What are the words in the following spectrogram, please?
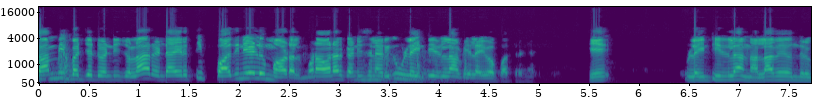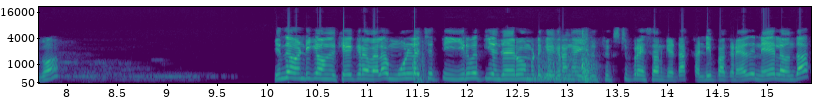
கம்மி பட்ஜெட் வண்டின்னு சொல்லலாம். ரெண்டாயிரத்தி பதினேழு மாடல் மூணாவது கண்டிஷன்ல இருக்கு. உள்ள இன்டீரியர்லாம் அப்படியே லைவா பாத்துருங்க. ஏ உள்ள இன்டீரியர்லாம் நல்லாவே வந்திருக்கும். இந்த வண்டிக்கு அவங்க கேட்குற விலை மூணு லட்சத்தி இருபத்தி அஞ்சாயிரம் ரூபா மட்டும் கேட்குறாங்க இது ஃபிக்ஸ்டு ப்ரைஸான்னு கேட்டால் கண்டிப்பாக கிடையாது. நேரில் வந்தால்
